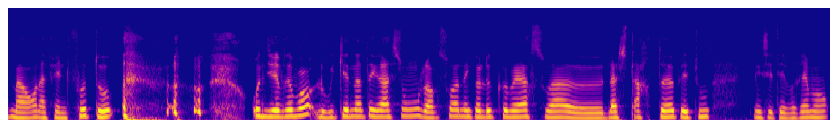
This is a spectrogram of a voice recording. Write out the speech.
marrant, on a fait une photo. on dirait vraiment le week-end d'intégration, genre soit en école de commerce, soit euh, de la start-up et tout. Mais c'était vraiment,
